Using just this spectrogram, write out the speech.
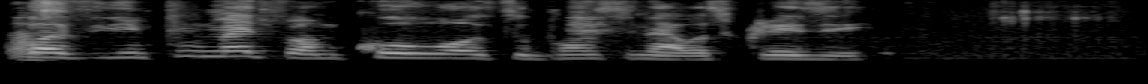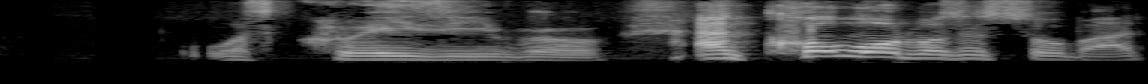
Because the improvement from Cole World to Born Sinner was crazy. Was crazy, bro. And Cole World wasn't so bad.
